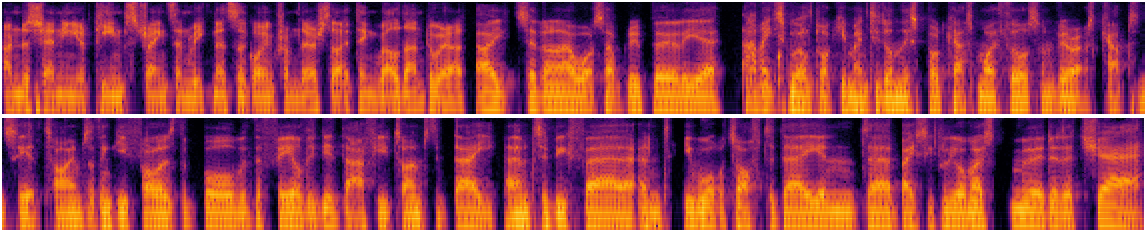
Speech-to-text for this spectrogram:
understanding your team's strengths and weaknesses and going from there. So I think well done to Virat. I said on our WhatsApp group earlier, I mean, it's well documented on this podcast, my thoughts on Virat's captaincy at times. I think he follows the ball with the field. He did that a few times today, um, to be fair. And he walked off today and uh, basically almost murdered a chair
